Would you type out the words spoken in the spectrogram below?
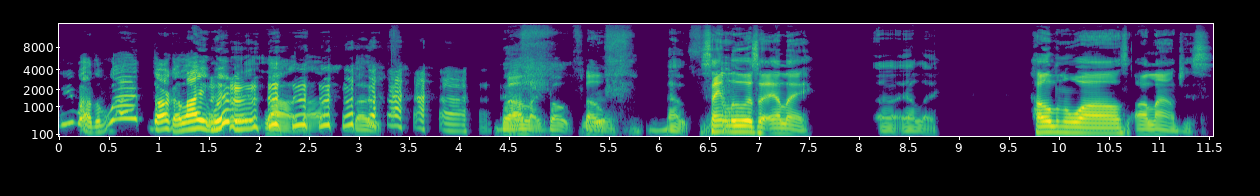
we about to what? Dark or light women? nah, nah, both. But I like both. Both. Both. St. Louis or LA? Uh, L.A. Hole in the walls or lounges?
